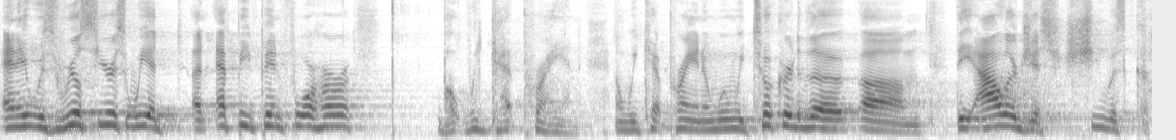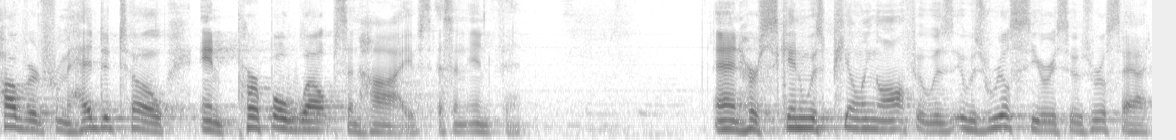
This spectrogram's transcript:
and it was real serious. We had an EpiPen for her, but we kept praying and we kept praying. And when we took her to the um, the allergist, she was covered from head to toe in purple whelps and hives as an infant. And her skin was peeling off. It was it was real serious. It was real sad.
